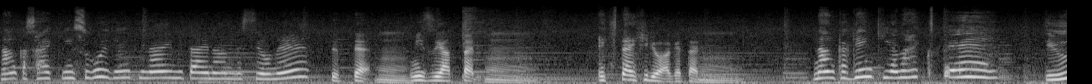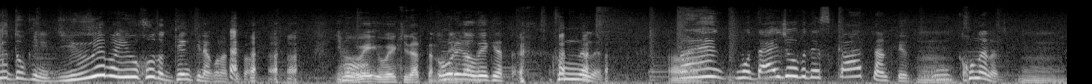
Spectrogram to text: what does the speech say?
なんか最近すごい元気ないみたいなんですよねって言ってうん。水やったりうん。液体肥料あげたり、うんなんか元気がなくて。っていう時に言えば言うほど元気なくなってくる。今植植木だったのね俺が植木木だった。こんなの あれもう大丈夫ですか？なんて言って、うん。こんなのうん。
